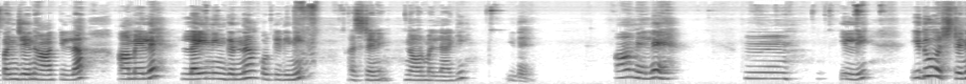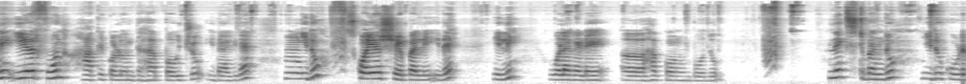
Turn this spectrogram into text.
ಸ್ಪಂಜ್ ಏನು ಹಾಕಿಲ್ಲ. ಆಮೇಲೆ ಲೈನಿಂಗನ್ನು ಕೊಟ್ಟಿದ್ದೀನಿ. ಅಷ್ಟೇ ನಾರ್ಮಲ್ಲಾಗಿ ಇದೆ. ಆಮೇಲೆ ಇಲ್ಲಿ ಇದು ಅಷ್ಟೇ ಇಯರ್ಫೋನ್ ಹಾಕಿಕೊಳ್ಳುವಂತಹ ಪೌಚು ಇದಾಗಿದೆ. ಇದು ಸ್ಕ್ವಯರ್ ಶೇಪಲ್ಲಿ ಇದೆ. ಇಲ್ಲಿ ಒಳಗಡೆ ಹಾಕ್ಕೊಳ್ಬೋದು ನೆಕ್ಸ್ಟ್ ಬಂದು ಇದು ಕೂಡ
